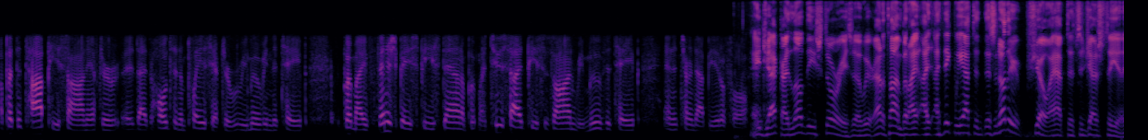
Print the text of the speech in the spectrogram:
I put the top piece on after uh, that holds it in place after removing the tape. Put my finished base piece down. I put my two side pieces on. Remove the tape and it turned out beautiful. Hey, Jack, I love these stories. Uh, we're out of time, but I, I, I, think we have to. There's another show I have to suggest to you.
